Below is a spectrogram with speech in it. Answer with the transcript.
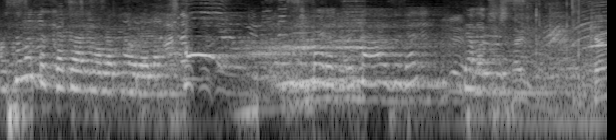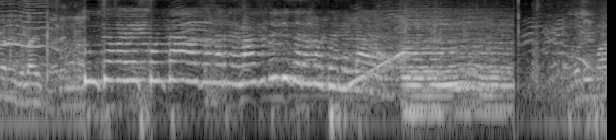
असं म्हणतात का चार भागात नवऱ्याला? तुमच्या वेळेस कोणता आवाज येणार नाही? वाजू दे की जरा मोठ्याने? टाळा आज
